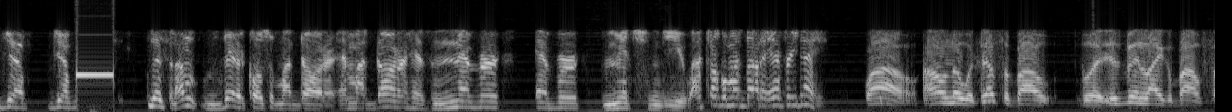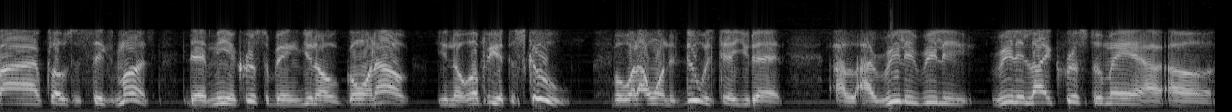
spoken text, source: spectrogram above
Jeff, Jeff, listen, I'm very close with my daughter, and my daughter has never, ever mentioned you. I talk with my daughter every day. Wow, I don't know what that's about, but it's been like about five, close to six months that me and Crystal been, you know, going out, you know, up here at the school. But what I want to do is tell you that I, I really, really, really like Crystal, man. I, uh,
